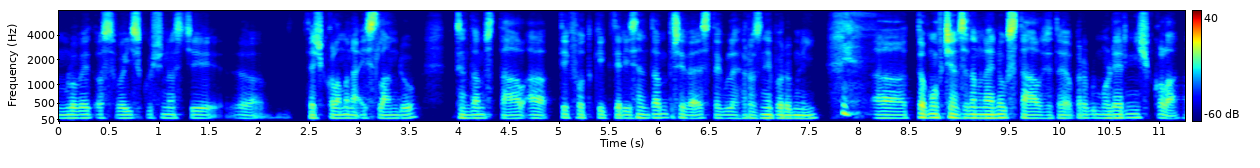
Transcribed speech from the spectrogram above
mluvit o svojí zkušenosti eh, se školama na Islandu, tak jsem tam stál a ty fotky, které jsem tam přivez, tak byly hrozně podobné tomu, v čem se tam najednou stál, že to je opravdu moderní škola.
